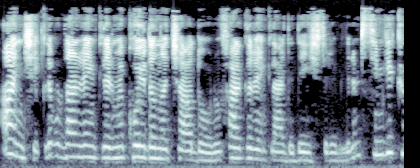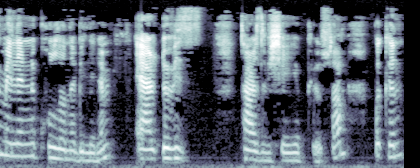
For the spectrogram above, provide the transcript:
Aynı şekilde buradan renklerimi koyudan açığa doğru farklı renklerde değiştirebilirim. Simge kümelerini kullanabilirim. Eğer döviz tarzı bir şey yapıyorsam. Bakın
